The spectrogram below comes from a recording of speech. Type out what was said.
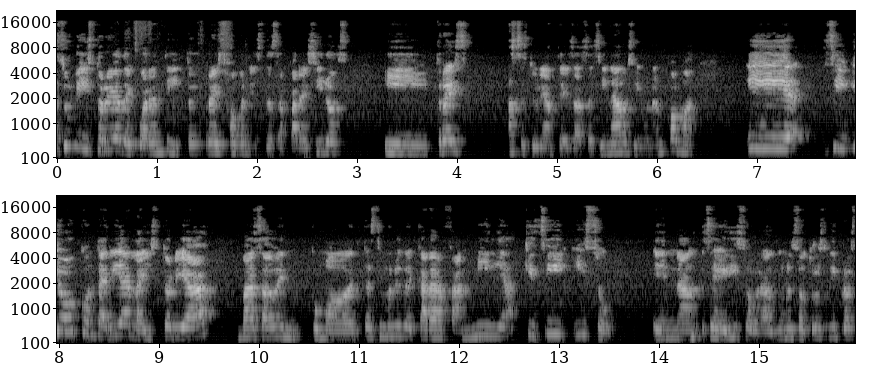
es una historia de 43 jóvenes desaparecidos y tres estudiantes asesinados y uno en coma. Y si yo contaría la historia basado en como el testimonio de cada familia que sí hizo, en, se hizo en algunos otros libros,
